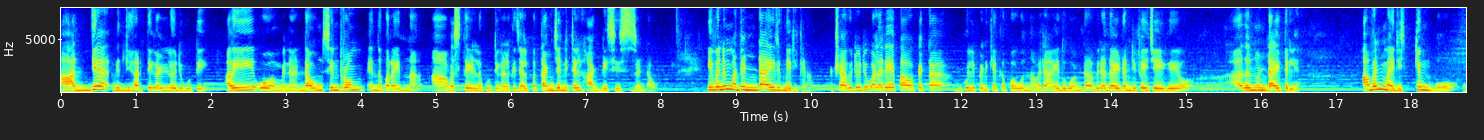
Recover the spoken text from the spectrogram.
ആദ്യ വിദ്യാർത്ഥികളിൽ ഒരു കുട്ടി അവ ഈ പിന്നെ ഡൗൺ സിൻഡ്രോം എന്ന് പറയുന്ന ആ അവസ്ഥയുള്ള കുട്ടികൾക്ക് ചിലപ്പോൾ കൺജനിറ്റൽ ഹാർട്ട് ഡിസീസസ് ഉണ്ടാവും. ഇവനും അത് ഉണ്ടായിരുന്നിരിക്കണം പക്ഷെ അവരൊരു വളരെ പാവപ്പെട്ട കൂലിപ്പണിക്കൊക്കെ പോകുന്നവരായതുകൊണ്ട് അവരത് ഐഡന്റിഫൈ ചെയ്യുകയോ അതൊന്നും ഉണ്ടായിട്ടില്ല. അവൻ മരിക്കുമ്പോൾ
